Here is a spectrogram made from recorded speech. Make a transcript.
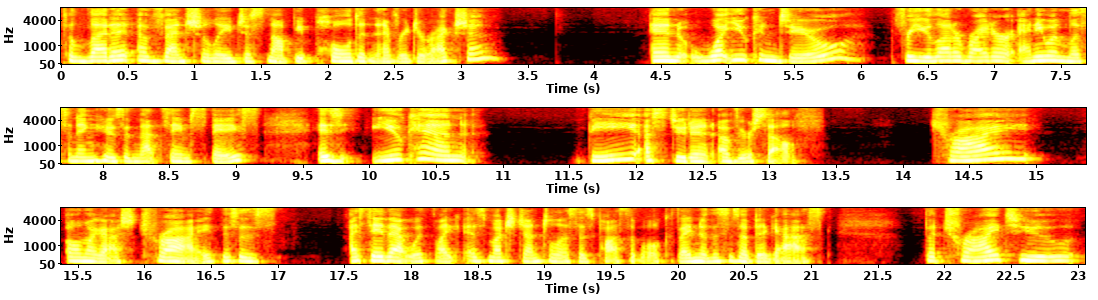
To let it eventually just not be pulled in every direction. And what you can do for you, letter writer, or anyone listening who's in that same space, is you can be a student of yourself. Try, oh my gosh, try. This is, I say that with like as much gentleness as possible because I know this is a big ask, but try to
